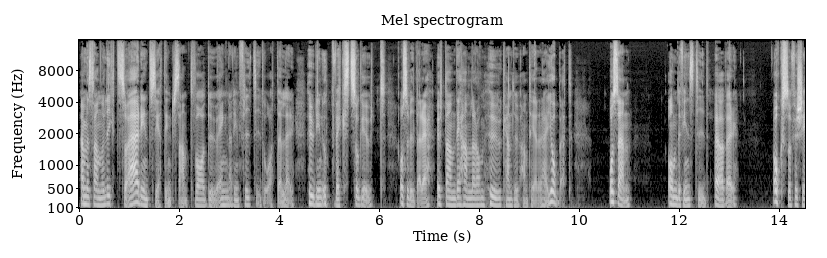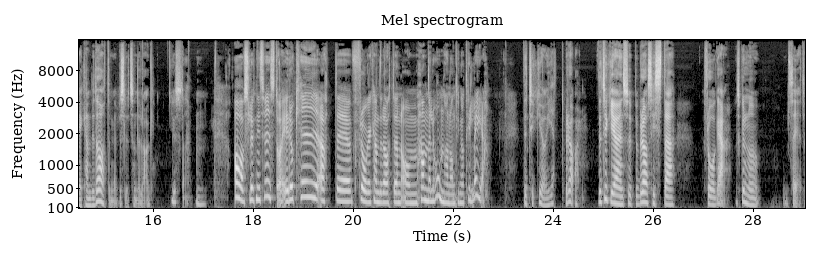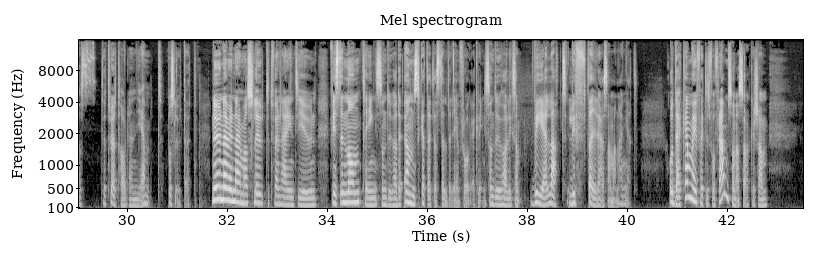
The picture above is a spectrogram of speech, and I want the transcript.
Ja men sannolikt så är det inte så jätteintressant vad du ägnar din fritid åt eller hur din uppväxt såg ut och så vidare. Utan det handlar om hur kan du hantera det här jobbet. Och sen om det finns tid över också förse kandidaten med beslutsunderlag. Just det. Mm. Avslutningsvis då, är det okej att eh, fråga kandidaten om han eller hon har någonting att tillägga? Det tycker jag är jättebra. Det tycker jag är en superbra sista fråga. Jag skulle nog säga att jag, jag tror jag tar den jämt på slutet. Nu när vi närmar oss slutet för den här intervjun, finns det någonting som du hade önskat att jag ställde dig en fråga kring, som du har liksom velat lyfta i det här sammanhanget? Och där kan man ju faktiskt få fram sådana saker som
